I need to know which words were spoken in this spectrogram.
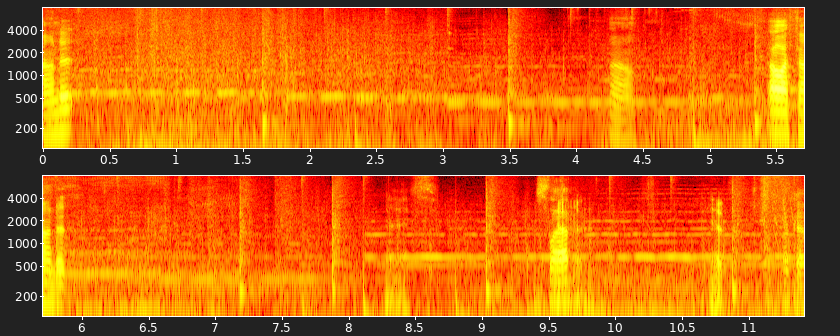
Found it? Oh. Oh, I found it. Nice. Slap. Yep. Okay.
